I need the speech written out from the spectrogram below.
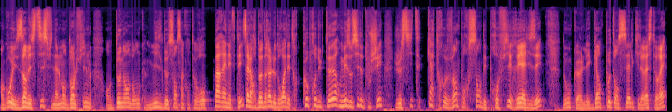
En gros, ils investissent finalement dans le film en donnant donc 1250 euros par NFT. Ça leur donnerait le droit d'être coproducteurs, mais aussi de toucher, je cite, 80% des profits réalisés, donc euh, les gains potentiels qu'il resterait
